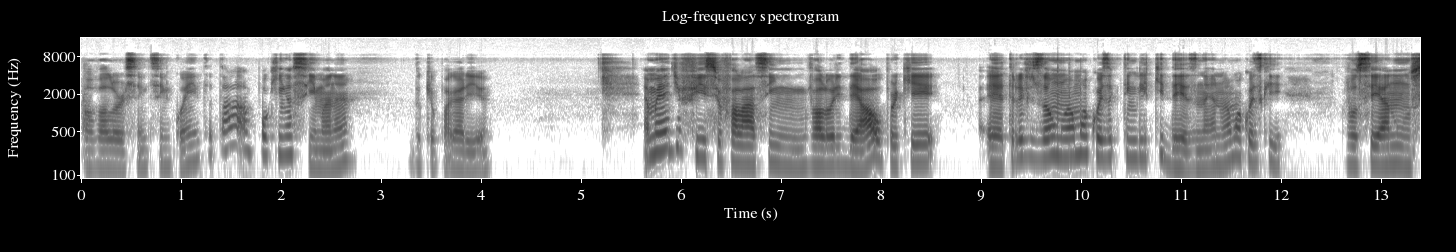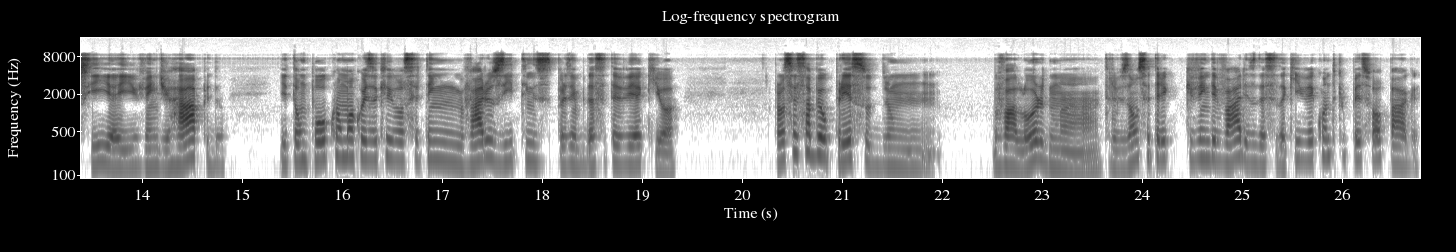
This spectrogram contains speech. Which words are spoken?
Ó, o valor 150 tá um pouquinho acima, né? Do que eu pagaria. É meio difícil falar assim, valor ideal, porque é, televisão não é uma coisa que tem liquidez, né? Não é uma coisa que você anuncia e vende rápido. E tampouco é uma coisa que você tem vários itens, por exemplo, dessa TV aqui, ó. Para você saber o preço de um valor de uma televisão, você teria que vender várias dessas daqui e ver quanto que o pessoal paga.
